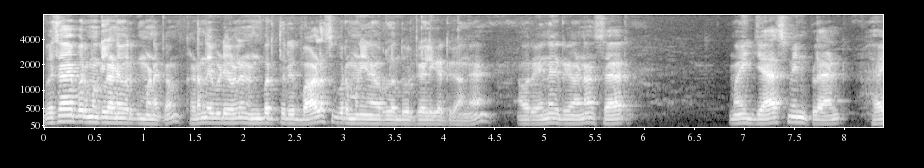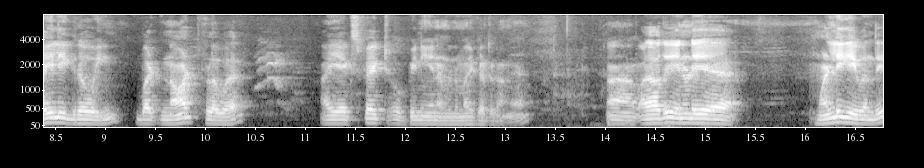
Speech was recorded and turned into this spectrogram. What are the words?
விவசாய பெருமக்கள் அனைவருக்கும் வணக்கம். கடந்த வீடியோவில் நண்பர் திரு பாலசுப்ரமணியன் அவர்கள் வந்து ஒரு கேள்வி கேட்டிருக்காங்க. அவர் என்ன கேட்டிருக்காங்கன்னா sir my jasmine plant highly growing but not flower I expect opinion அப்படின்ற மாதிரி கேட்டிருக்காங்க. அதாவது என்னுடைய மல்லிகை வந்து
